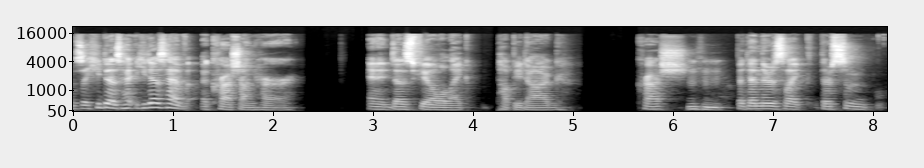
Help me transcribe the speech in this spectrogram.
So he does ha- he does have a crush on her, and it does feel like puppy dog crush. hmm But then there's like there's some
